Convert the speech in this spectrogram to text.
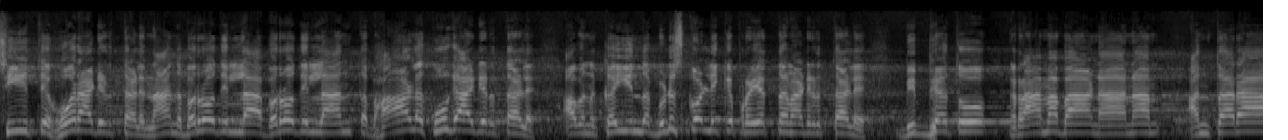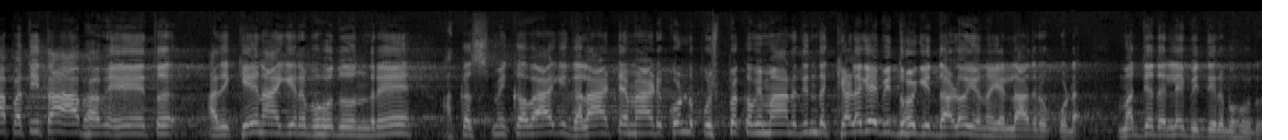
ಸೀತೆ ಹೋರಾಡಿರ್ತಾಳೆ, ನಾನು ಬರೋದಿಲ್ಲ ಬರೋದಿಲ್ಲ ಅಂತ ಬಹಳ ಕೂಗಾಡಿರ್ತಾಳೆ. ಅವನ ಕೈಯಿಂದ ಬಿಡಿಸ್ಕೊಳ್ಳಿಕ್ಕೆ ಪ್ರಯತ್ನ ಮಾಡಿರ್ತಾಳೆ. ಬಿಭ್ಯತು ರಾಮಬಾಣಾನ ಅಂತರಾಪತಿತಾ ಭವೇತ್. ಅದಕ್ಕೇನಾಗಿರಬಹುದು ಅಂದರೆ ಆಕಸ್ಮಿಕವಾಗಿ ಗಲಾಟೆ ಮಾಡಿಕೊಂಡು ಪುಷ್ಪಕ ವಿಮಾನದಿಂದ ಕೆಳಗೆ ಬಿದ್ದು ಹೋಗಿದ್ದಾಳೋ ಏನೋ ಎಲ್ಲಾದರೂ ಕೂಡ, ಮಧ್ಯದಲ್ಲೇ ಬಿದ್ದಿರಬಹುದು.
